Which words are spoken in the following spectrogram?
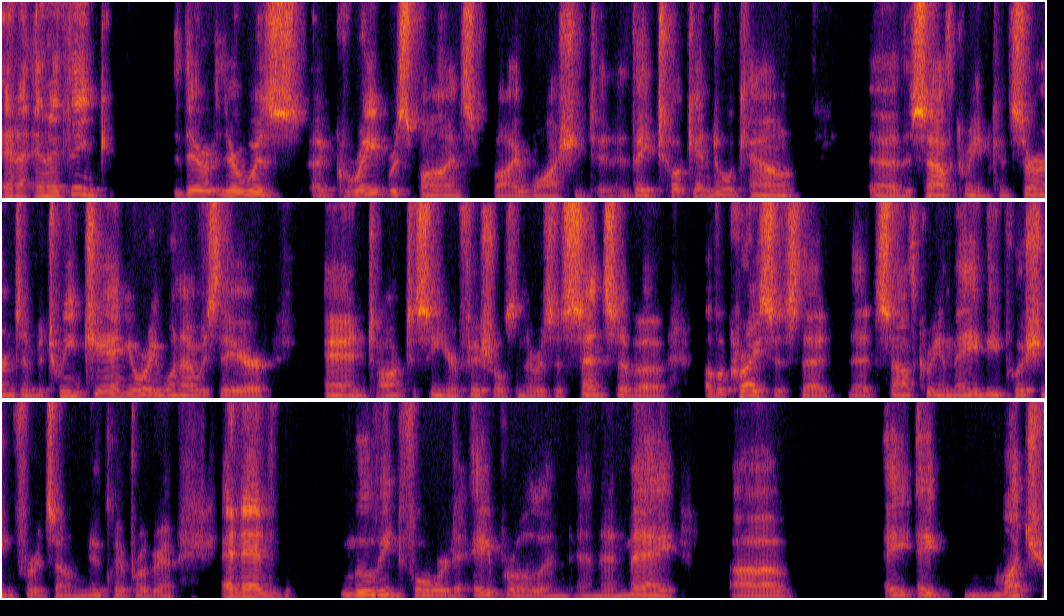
and and I think there there was a great response by Washington. They took into account uh, the South Korean concerns, and between January when I was there and talked to senior officials, and there was a sense of a of a crisis that that South Korea may be pushing for its own nuclear program, and then moving forward to April and and then May. Uh, a, a much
